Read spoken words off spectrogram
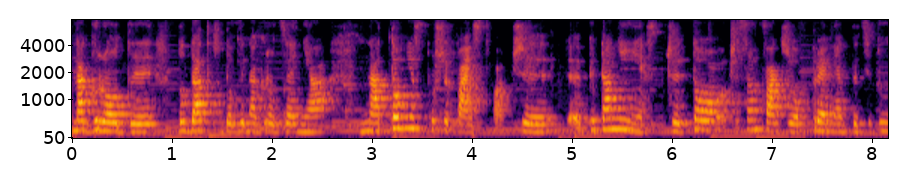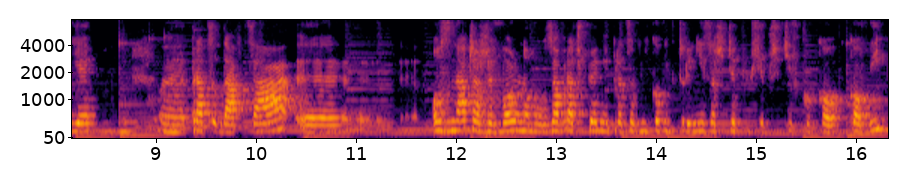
nagrody, dodatki do wynagrodzenia. Natomiast proszę Państwa, czy e, pytanie jest, czy to, czy sam fakt, że o premiach decyduje e, pracodawca, e, oznacza, że wolno mu zabrać premię pracownikowi, który nie zaszczepił się przeciwko ko- COVID?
